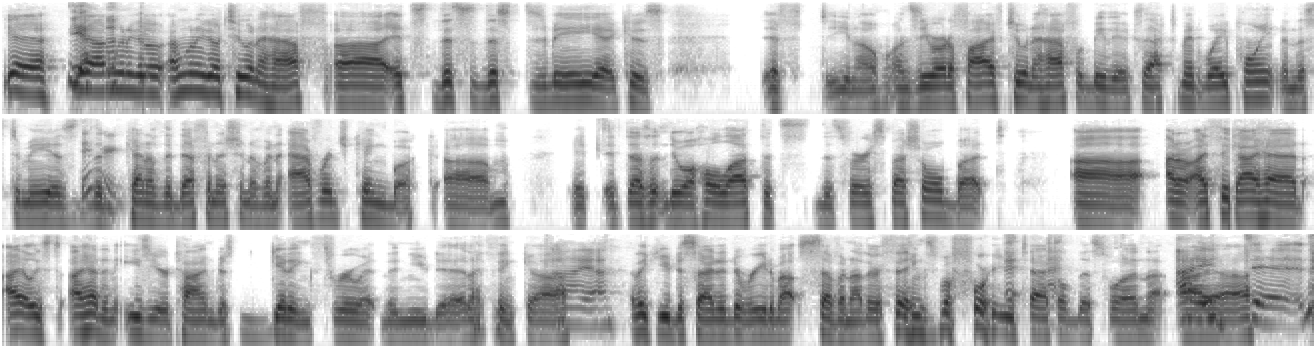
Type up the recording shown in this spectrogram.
Yeah, yeah, Yeah. I'm gonna go. I'm gonna go two and a half. Uh, it's this this to me because if you know on zero to five, two and a half would be the exact midway point, and this to me is the kind of the definition of an average King book. Um, it it doesn't do a whole lot that's that's very special, but uh, I don't. I think I had I at least I had an easier time just getting through it than you did. I think. Uh, Uh, yeah, I think you decided to read about seven other things before you tackled this one. I, uh, did.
